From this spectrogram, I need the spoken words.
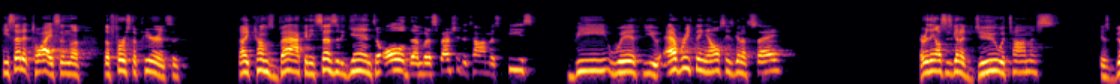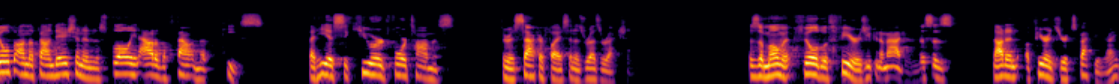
He said it twice in the, the first appearance. Now he comes back and he says it again to all of them, but especially to Thomas Peace be with you. Everything else he's going to say, everything else he's going to do with Thomas is built on the foundation and is flowing out of the fountain of peace that he has secured for Thomas through his sacrifice and his resurrection. This is a moment filled with fear, as you can imagine. This is not an appearance you're expecting, right?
